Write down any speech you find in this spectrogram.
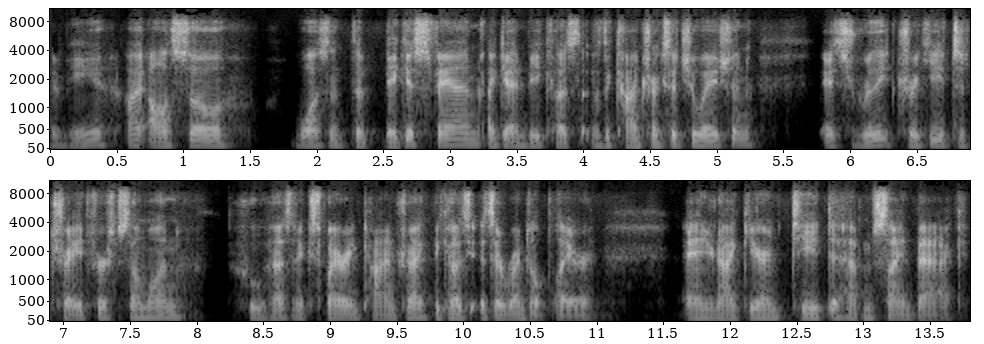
To me, I also wasn't the biggest fan, again, because of the contract situation. It's really tricky to trade for someone who has an expiring contract because it's a rental player and you're not guaranteed to have him sign back.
